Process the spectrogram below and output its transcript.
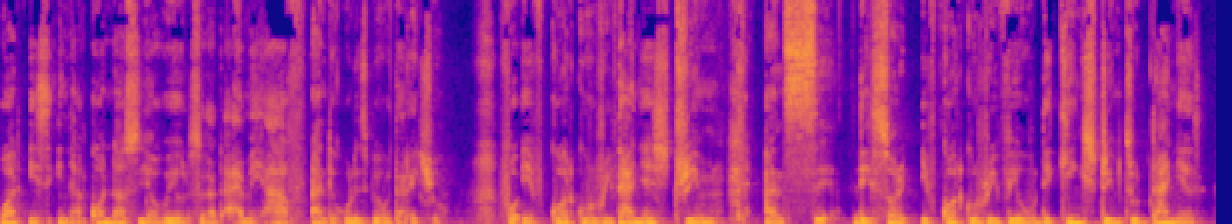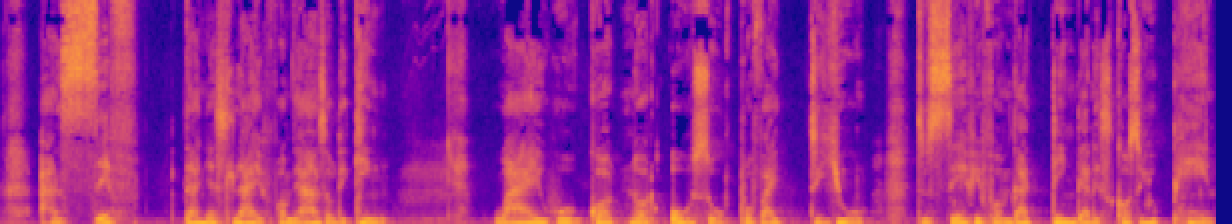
what is in accordance to your will so that I may have, and the Holy Spirit will direct you. For if God could reveal Daniel's dream and say the sorry, if God could reveal the king's dream to Daniel and save Daniel's life from the hands of the king, why will God not also provide to you to save you from that thing that is causing you pain,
